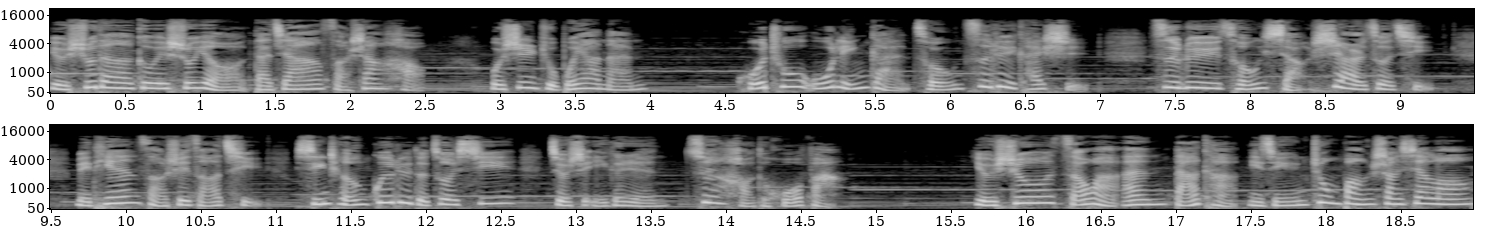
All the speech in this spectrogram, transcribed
有书的各位书友，大家早上好，我是主播亚楠。活出无灵感，从自律开始。自律从小事儿做起，每天早睡早起，形成规律的作息，就是一个人最好的活法。有书早晚安打卡已经重磅上线喽！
